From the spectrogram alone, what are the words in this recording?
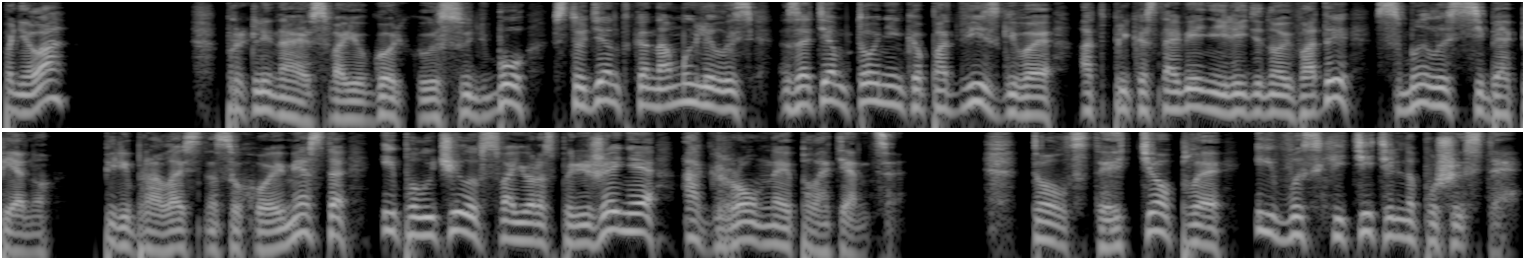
Поняла?» Проклиная свою горькую судьбу, студентка намылилась, затем, тоненько подвизгивая от прикосновений ледяной воды, смыла с себя пену, перебралась на сухое место и получила в свое распоряжение огромное полотенце. Толстое, теплое и восхитительно пушистое.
